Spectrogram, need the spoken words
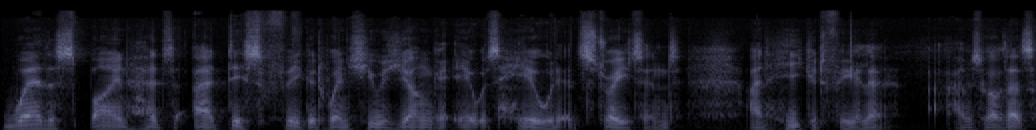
Where the spine had uh, disfigured when she was younger, it was healed, it had straightened, and he could feel it as well. That's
